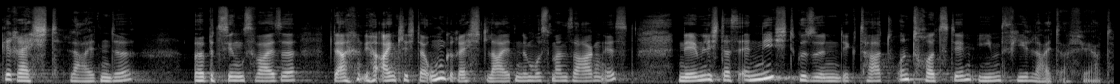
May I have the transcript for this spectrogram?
gerecht Leidende äh, beziehungsweise der, ja, eigentlich der ungerecht Leidende, muss man sagen, ist, nämlich, dass er nicht gesündigt hat und trotzdem ihm viel Leid erfährt.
